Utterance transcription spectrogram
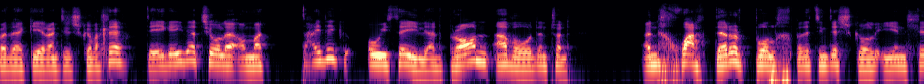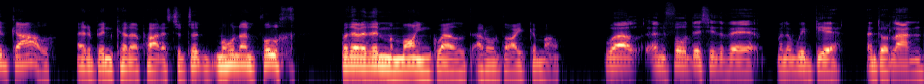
byddai Geraint i ddysgu falle 10 eiliad tu ôl e, ond mae 28 eiliad bron a fod yn, twyd, yn chwarter o'r bwlch byddai ti'n disgwyl i enllydd gael erbyn cyrraedd Paris. So, mae hwnna'n fwlch bydde fe ddim yn moyn gweld ar ôl doi gymal. Wel, yn ffodus iddo fe, mae yna wybiau yn dod lan,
